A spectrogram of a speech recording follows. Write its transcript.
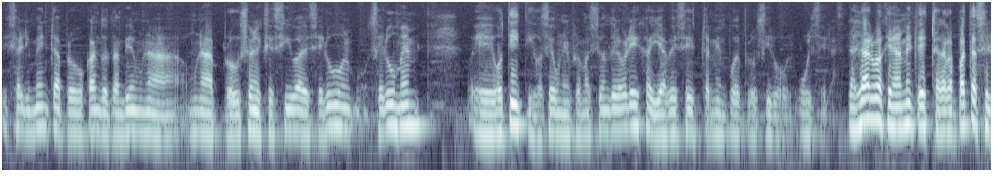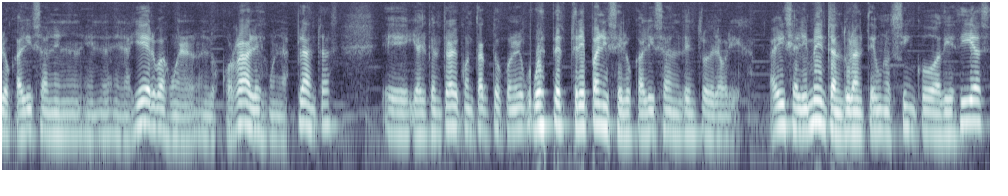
y se alimenta provocando también una, producción excesiva de cerumen, eh, otitis, o sea, una inflamación de la oreja y a veces también puede producir úlceras. Las larvas generalmente de esta garrapata se localizan en, las hierbas o en, los corrales o en las plantas eh, y al entrar en contacto con el huésped trepan y se localizan dentro de la oreja. Ahí se alimentan durante unos 5 a 10 días,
